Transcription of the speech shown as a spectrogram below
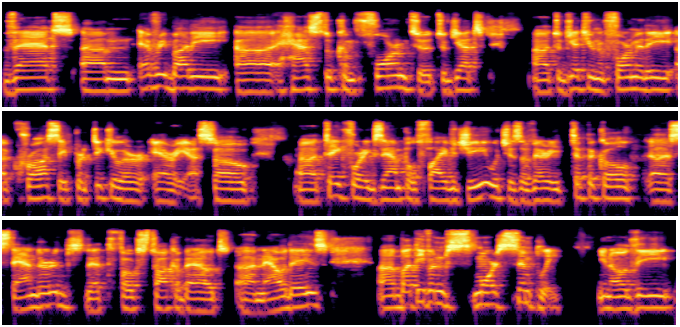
that um, everybody uh, has to conform to to get uh, to get uniformity across a particular area. So. Uh, take, for example, 5G, which is a very typical uh, standard that folks talk about uh, nowadays. Uh, but even more simply, you know, the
